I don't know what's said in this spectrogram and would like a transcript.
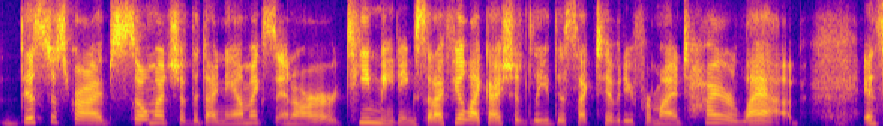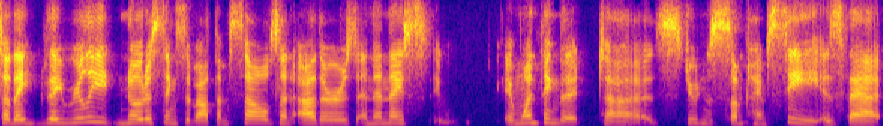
this describes so much of the dynamics in our team meetings that I feel like I should lead this activity for my entire lab. And so they they really notice things about themselves and others, and then they and one thing that uh, students sometimes see is that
